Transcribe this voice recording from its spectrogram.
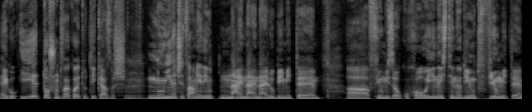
его. И е точно това, което ти казваш. Но иначе това ми е един от най-най-най-любимите филми за алкохол и наистина един от филмите,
